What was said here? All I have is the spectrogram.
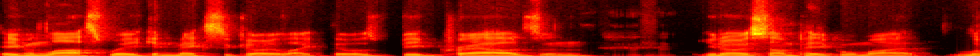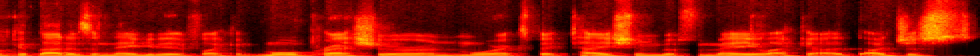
even last week in Mexico, like there was big crowds and mm-hmm. you know, some people might look at that as a negative, like more pressure and more expectation. But for me, like I, I just,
